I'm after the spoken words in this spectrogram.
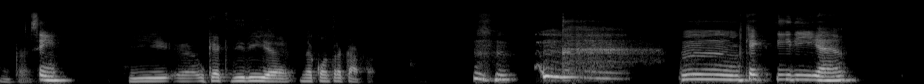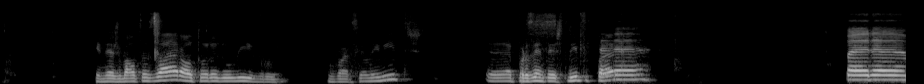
Okay. Sim. E uh, o que é que diria na contracapa? hum, o que é que diria? Inês Baltazar, autora do livro Voar Sem Limites, uh, apresenta este livro para. Uh, para,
